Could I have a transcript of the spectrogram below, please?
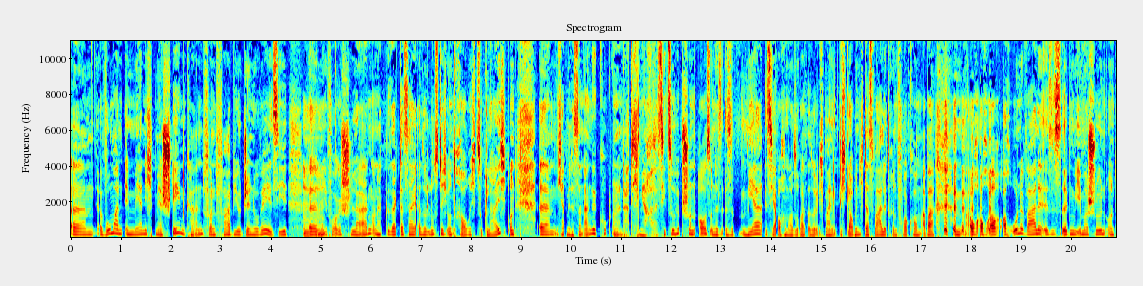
ähm, Wo man im Meer nicht mehr stehen kann von Fabio Genovesi äh, Mhm. mir vorgeschlagen und hat gesagt, das sei also lustig und traurig zugleich. Und ähm, ich habe mir das dann angeguckt und dann dachte ich mir, ach, das sieht so hübsch schon aus und es, es, Meer ist ja auch immer sowas. Also ich meine, ich glaube nicht, dass Wale drin vorkommen, aber ähm, auch, auch, auch, auch ohne Wale ist es irgendwie immer schön. Und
